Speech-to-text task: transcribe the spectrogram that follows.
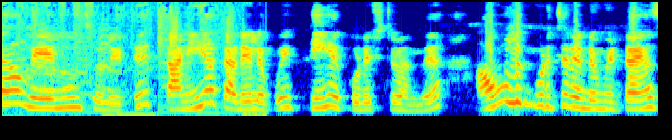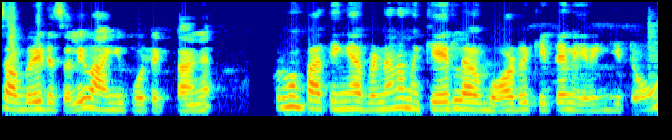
தான் வேணும்னு சொல்லிட்டு தனியா கடையில போய் டீயை குடிச்சிட்டு வந்து அவங்களுக்கு பிடிச்ச ரெண்டு மிட்டாயும் சபரிட்ட சொல்லி வாங்கி போட்டுக்கிட்டாங்க. அப்புறமா பார்த்தீங்க அப்படின்னா நம்ம கேரளா பார்டர் கிட்ட நெருங்கிட்டோம்.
